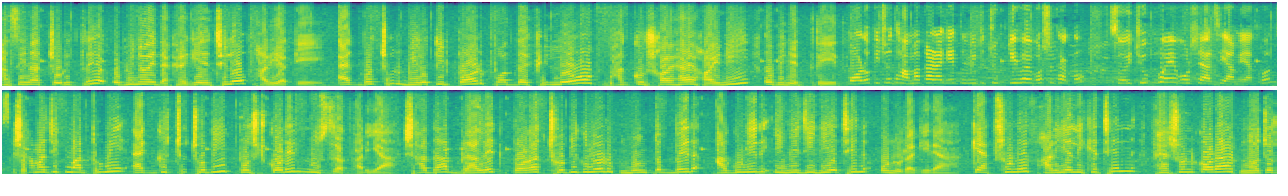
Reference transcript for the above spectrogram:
হাসিনার চরিত্রে অভিনয়ে দেখা গিয়েছিল ফারিয়াকে। এক বছর বিরতির পর পদ্মায় ফিরলেও ভাগ্য সহায় হয়নি অভিনেত্রীর। বড় কিছু ধামাকার আগে তুমি একটু চুপটি হয়ে বসে থাকো। সো চুপ হয়ে বসে আছি আমি এখন। সামাজিক মাধ্যমে একগুচ্ছ ছবি পোস্ট করেন নুসরাত ফারিয়া। সাদা ব্রালেট পরা ছবিগুলোর মন্তব্যের আগুনের ইমেজি দিয়েছেন অনুরাগীরা। ক্যাপশনে ফারিয়া লিখেছেন ফ্যাশন করা নজর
